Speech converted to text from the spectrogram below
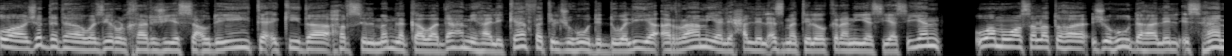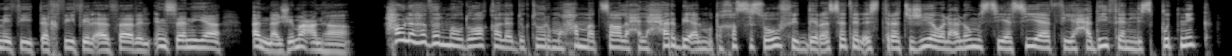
وجدد وزير الخارجية السعودي تأكيد حرص المملكة ودعمها لكافة الجهود الدولية الرامية لحل الأزمة الأوكرانية سياسيا ومواصلتها جهودها للإسهام في تخفيف الآثار الإنسانية الناجمة عنها. حول هذا الموضوع قال الدكتور محمد صالح الحربي المتخصص في الدراسات الاستراتيجية والعلوم السياسية في حديث لسبوتنيك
